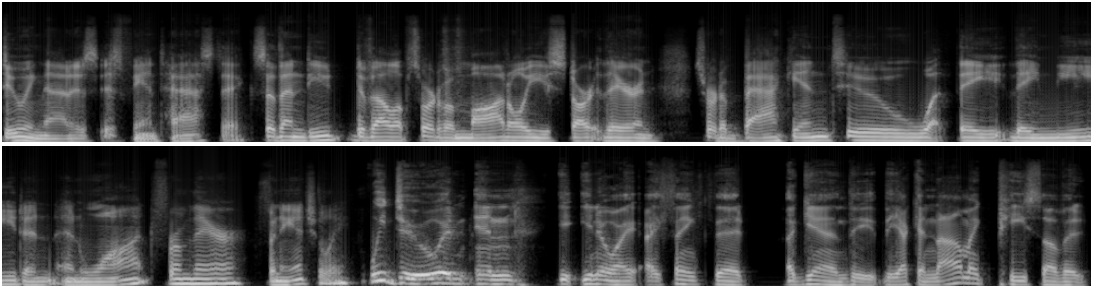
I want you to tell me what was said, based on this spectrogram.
doing that is is fantastic. So then do you develop sort of a model you start there and sort of back into what they they need and and want from there financially? We do, and and you know, I I think that again the the economic piece of it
